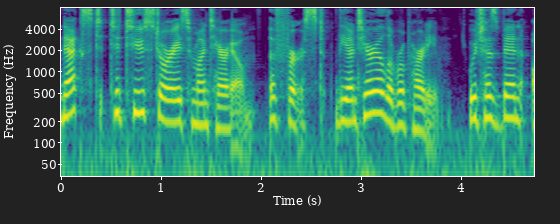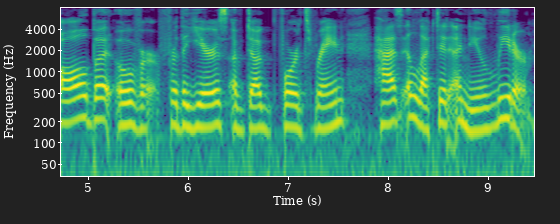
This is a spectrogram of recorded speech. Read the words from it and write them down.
Next to two stories from Ontario. The first, the Ontario Liberal Party which has been all but over for the years of Doug Ford's reign, has elected a new leader.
